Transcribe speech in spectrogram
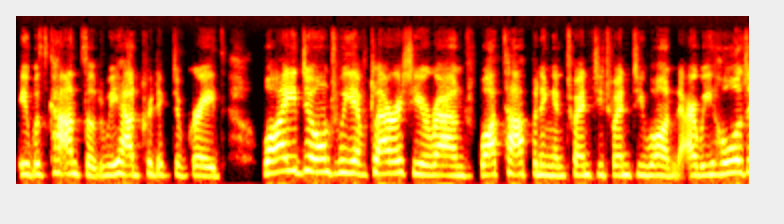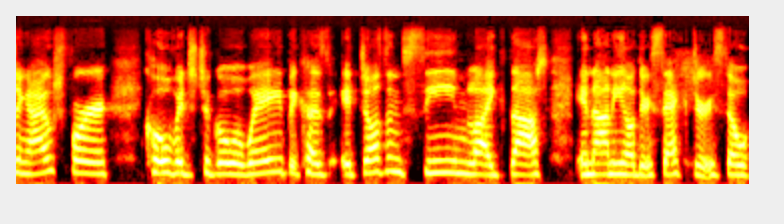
It was cancelled. We had predictive grades. Why don't we have clarity around what's happening in 2021 are we holding out for covid to go away? Because it doesn't seem like that in any other sector. So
